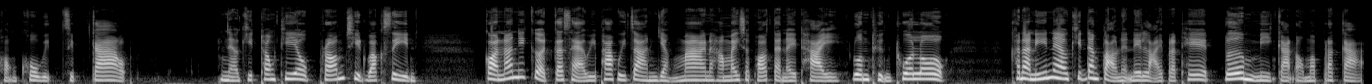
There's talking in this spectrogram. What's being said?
ของโควิด -19 แนวคิดท่องเที่ยวพร้อมฉีดวัคซีน ก่อนหน้านี้เกิดกระแสวิพากษ์วิจารณ์อย่างมากนะคะไม่เฉพาะแต่ในไทยรวมถึงทั่วโลก ขณะนี้แนวคิดดังกล่าวเนี่ยในหลายประเทศ เริ่มมีการออกมาประกาศ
